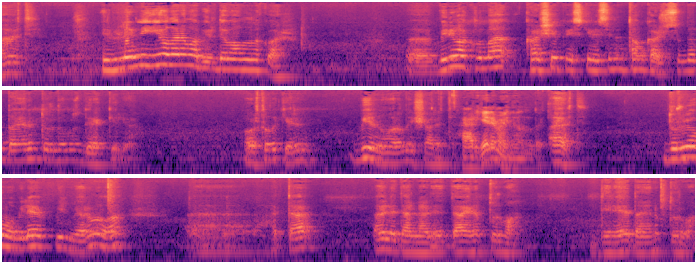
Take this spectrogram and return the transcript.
evet. Birbirlerini yiyorlar ama bir devamlılık var. Ee, benim aklıma Karşıyaka iskelesinin tam karşısında dayanıp durduğumuz direk geliyor. Ortalık yerin bir numaralı işareti. Hergele meydanındaki. Evet. Duruyor mu bile bilmiyorum ama e, hatta öyle derlerdi dayanıp durma. Direğe dayanıp durma.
